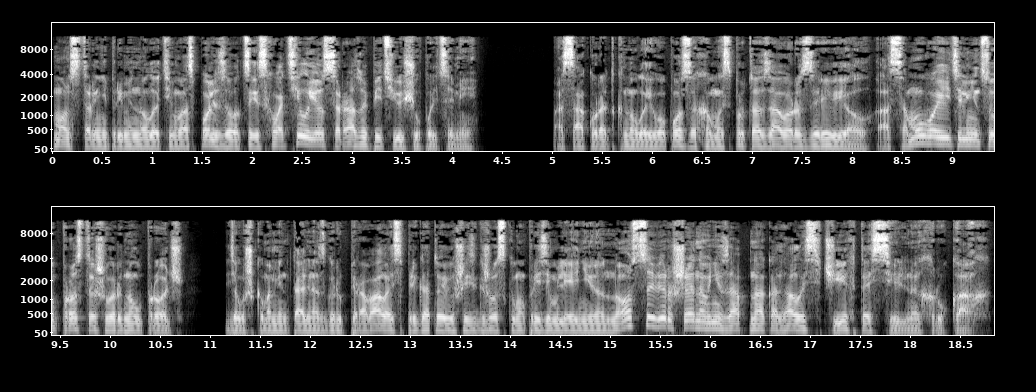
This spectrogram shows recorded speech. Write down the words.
Монстр не применул этим воспользоваться и схватил ее сразу пятью щупальцами. Асакура ткнула его посохом, и спрутозавр заревел, а саму воительницу просто швырнул прочь. Девушка моментально сгруппировалась, приготовившись к жесткому приземлению, но совершенно внезапно оказалась в чьих-то сильных руках.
